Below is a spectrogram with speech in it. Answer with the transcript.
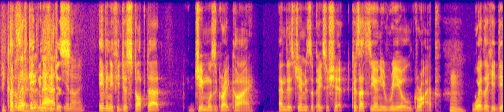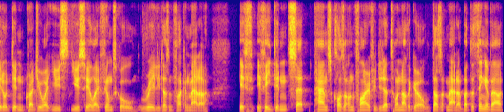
He could could have left that. it at Even if you just- you know, Even if you just stopped at Jim was a great guy, and this Jim is a piece of shit, because that's the only real gripe. Hmm. Whether he did or didn't graduate UC- UCLA Film School really doesn't fucking matter. If if he didn't set Pam's closet on fire, if he did that to another girl, doesn't matter. But the thing about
